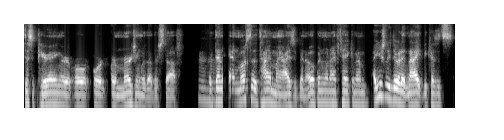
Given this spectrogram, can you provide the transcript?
disappearing or or or, or merging with other stuff. Mm-hmm. But then again, most of the time my eyes have been open when I've taken them. I usually do it at night because it's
